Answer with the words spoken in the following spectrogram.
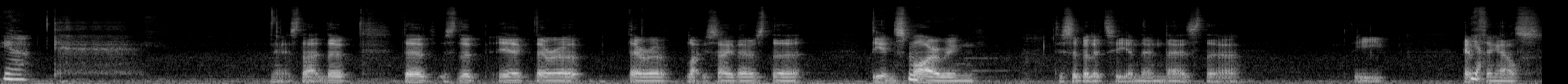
yeah, Yeah, it's that the the the yeah there are there are like you say there's the the inspiring disability and then there's the the everything else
